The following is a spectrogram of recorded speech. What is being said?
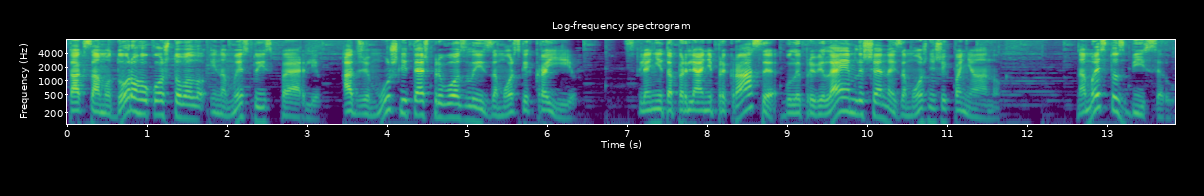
Так само дорого коштувало і намисто із перлів, адже мушлі теж привозили із заморських країв. Скляні та перляні прикраси були привілеєм лише найзаможніших панянок. Намисто з бісеру.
